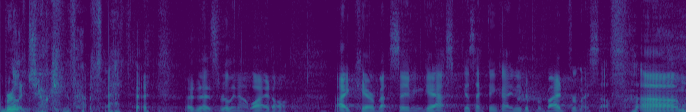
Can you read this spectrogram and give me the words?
I'm really joking about that. That's really not why at all. I care about saving gas because I think I need to provide for myself. Um,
